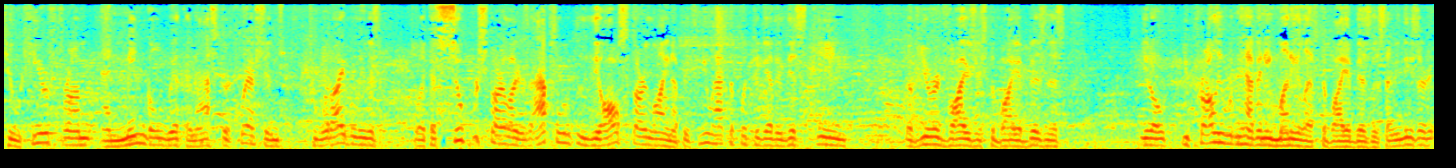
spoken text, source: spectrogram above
to hear from and mingle with and ask their questions to what I believe is like a superstar lineup, absolutely the all-star lineup. If you had to put together this team of your advisors to buy a business, you know, you probably wouldn't have any money left to buy a business. I mean, these are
